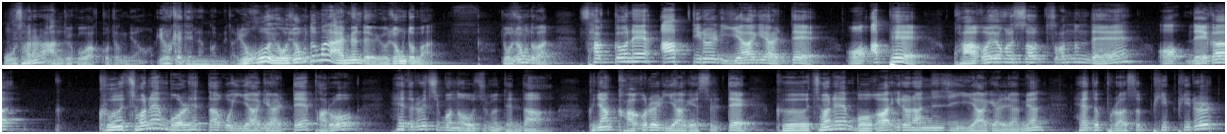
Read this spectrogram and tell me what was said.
우산을 안 들고 왔거든요. 이렇게 되는 겁니다. 요거 요 정도만 알면 돼요. 요 정도만. 요 정도만. 사건의 앞뒤를 이야기할 때, 어, 앞에 과거형을 썼, 썼는데, 어, 내가 그 전에 뭘 했다고 이야기할 때 바로 had를 집어넣어 주면 된다. 그냥 과거를 이야기했을 때 그 전에 뭐가 일어났는지 이야기하려면 had 플러스 pp를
